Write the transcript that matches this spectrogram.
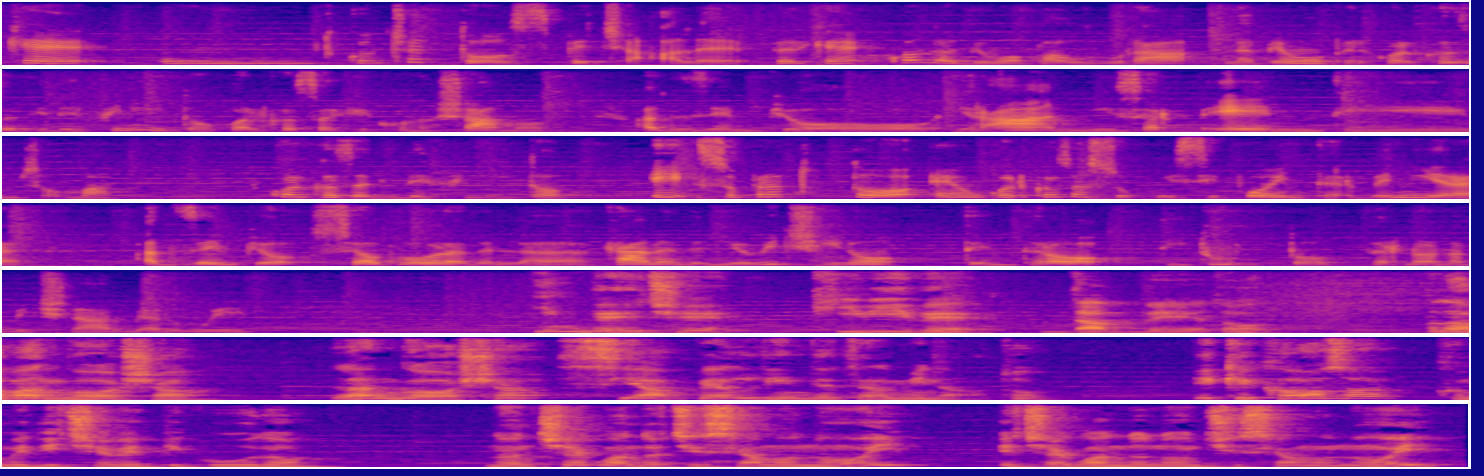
che è un concetto speciale perché quando abbiamo paura l'abbiamo per qualcosa di definito, qualcosa che conosciamo, ad esempio i ragni, i serpenti, insomma, qualcosa di definito. E soprattutto è un qualcosa su cui si può intervenire. Ad esempio, se ho paura del cane del mio vicino, tenterò di tutto per non avvicinarmi a lui. Invece, chi vive davvero prova angoscia L'angoscia si ha per l'indeterminato. E che cosa, come diceva Epicuro, non c'è quando ci siamo noi e c'è quando non ci siamo noi?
